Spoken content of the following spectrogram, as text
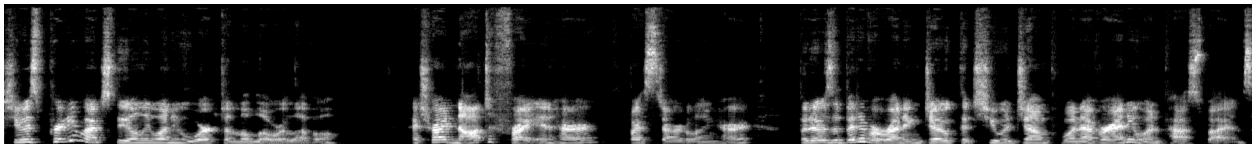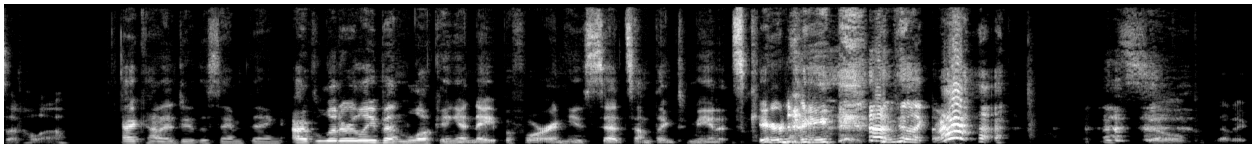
She was pretty much the only one who worked on the lower level. I tried not to frighten her by startling her, but it was a bit of a running joke that she would jump whenever anyone passed by and said hello. I kind of do the same thing. I've literally been looking at Nate before and he said something to me and it scared me. I'd be like, ah! It's so pathetic.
